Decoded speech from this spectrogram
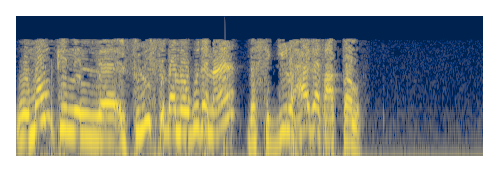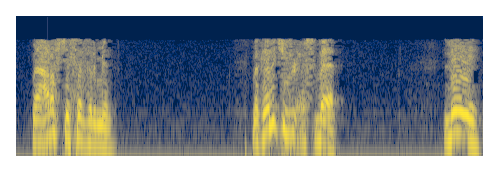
وممكن الفلوس تبقى موجودة معاه بس تجيله حاجة تعطله. ما يعرفش يسافر منها. ما كانتش في الحسبان. ليه؟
